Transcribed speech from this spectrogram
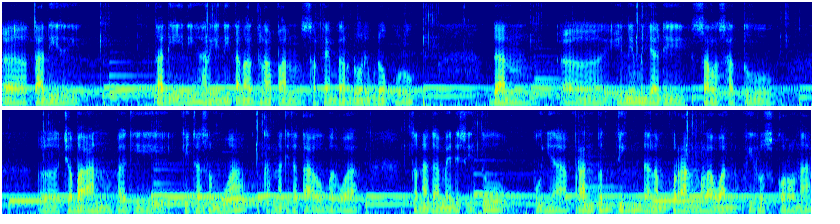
eh, tadi tadi ini hari ini tanggal 8 September 2020 dan uh, ini menjadi salah satu uh, cobaan bagi kita semua karena kita tahu bahwa tenaga medis itu punya peran penting dalam perang melawan virus corona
